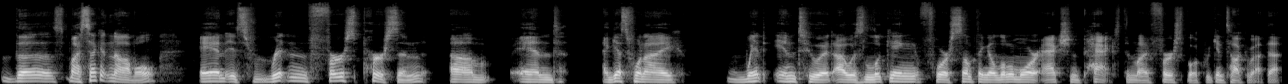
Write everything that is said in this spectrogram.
the my second novel, and it's written first person. Um, and I guess when I went into it, I was looking for something a little more action packed than my first book. We can talk about that.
